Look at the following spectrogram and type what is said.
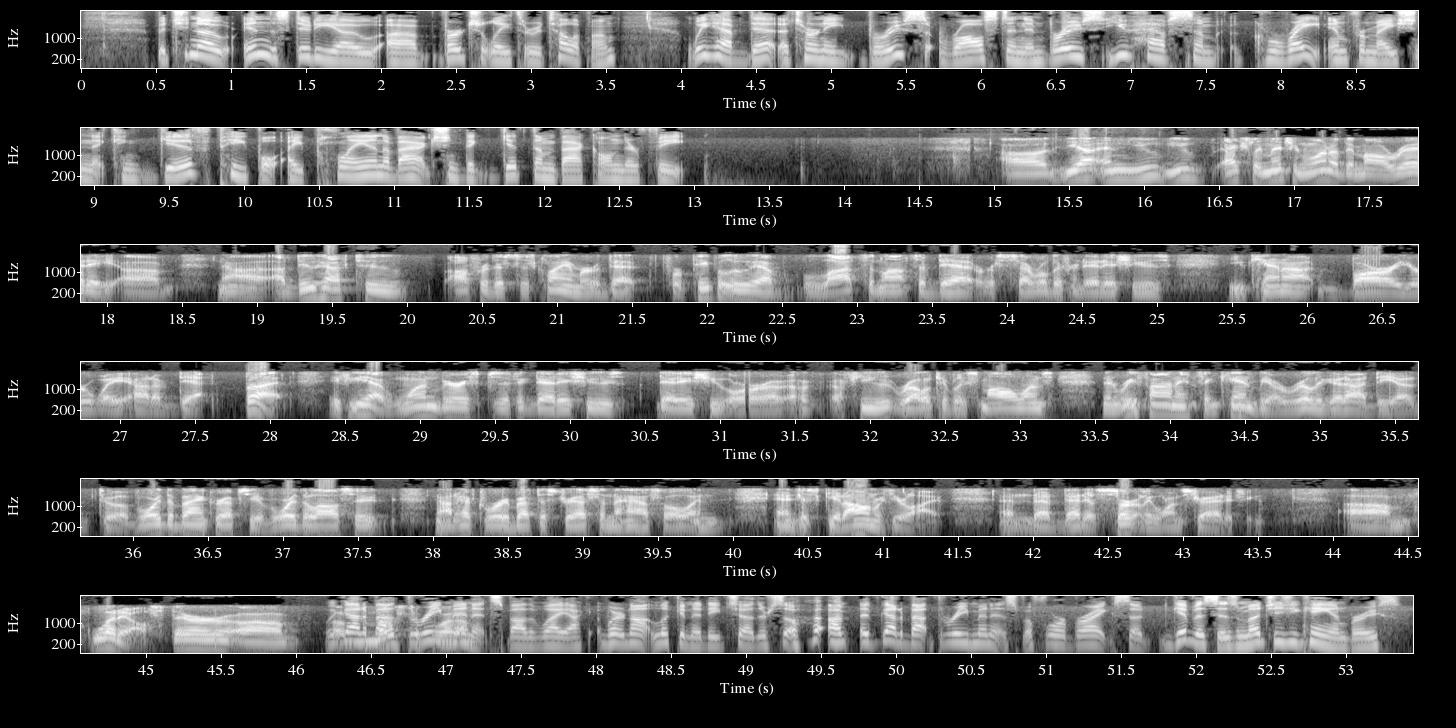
But you know, in the studio, uh, virtually through a telephone, we have debt attorney Bruce Ralston. And Bruce, you have some great information that can give people a plan of action to get them back on their feet. Uh, yeah, and you you actually mentioned one of them already. Uh, now I do have to offer this disclaimer that for people who have lots and lots of debt or several different debt issues, you cannot borrow your way out of debt. But if you have one very specific debt issues debt issue or a, a few relatively small ones, then refinancing can be a really good idea to avoid the bankruptcy, avoid the lawsuit, not have to worry about the stress and the hassle, and and just get on with your life. And that that is certainly one strategy. Um, what else? There. Uh, We've got about three minutes, I'm, by the way. I, we're not looking at each other, so I've got about three minutes before break. So give us as much as you can, Bruce.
